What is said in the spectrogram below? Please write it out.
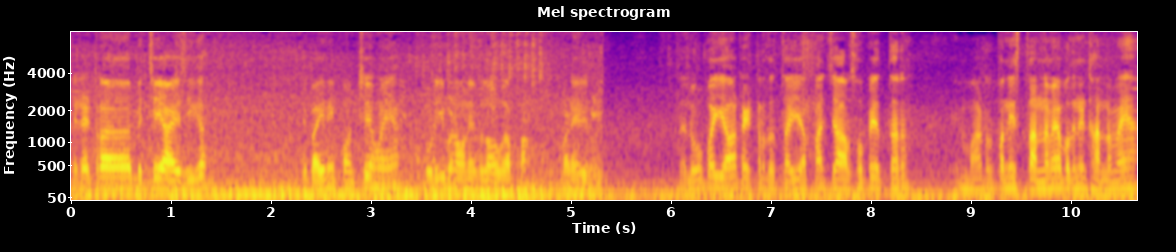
ਤੇ ਟਰੈਕਟਰ ਵਿੱਚੇ ਆਏ ਸੀਗਾ। ਤੇ ਬਾਈ ਨਹੀਂ ਪਹੁੰਚੇ ਹੋਏ ਆ ਥੋੜੀ ਜਿਹੀ ਬਣਾਉਣੇ ਬਲੌਗ ਆਪਾਂ, ਬਣੇ ਰਹੋ ਤੇ ਲੋ ਭਾਈ, ਆਹ ਟਰੈਕਟਰ ਦਿੱਤਾ ਜੀ ਆਪਾਂ 475 ਇਹ ਮਾਡਲ ਪਨੀ 97 ਆ, ਪਤਾ ਨਹੀਂ 98 ਆ।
